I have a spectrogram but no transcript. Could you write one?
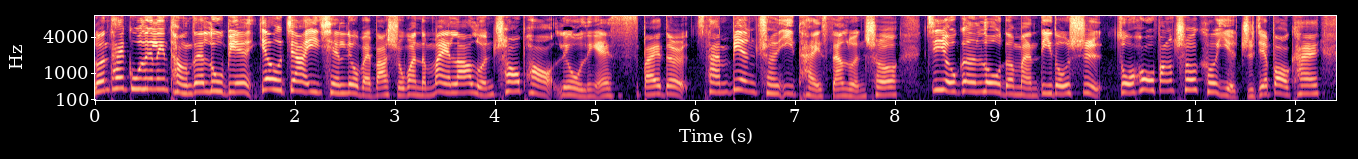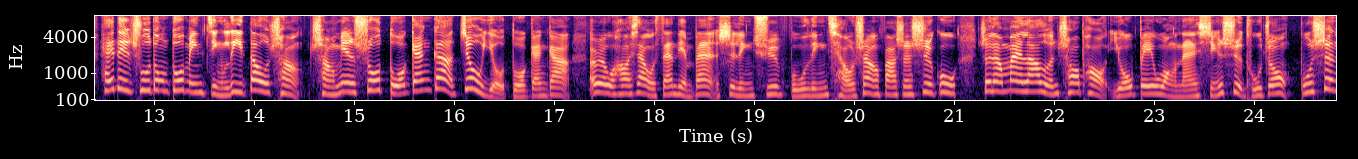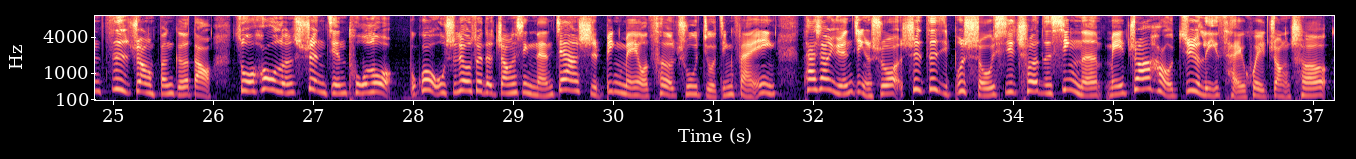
轮胎孤零零躺在路边，要价一千六百八十万的迈拉伦超跑六零 S Spider 惨变成一台三轮车，机油更漏得满地都是，左后方车壳也直接爆开，还得出动多名警力到场，场面说多尴尬就有多尴尬。二月五号下午三点半，士林区福林桥上发生事故，这辆迈拉伦超跑由北往南行驶途中，不慎自撞分隔岛，左后轮瞬间脱落。不过五十六岁的张姓男驾驶。并没有测出酒精反应，他向远景说是自己不熟悉车子性能，没抓好距离才会撞车。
